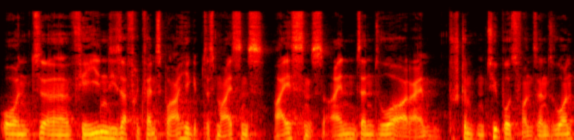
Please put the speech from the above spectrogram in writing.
Und äh, für jeden dieser Frequenzbereiche gibt es meistens meistens einen Sensor oder einen bestimmten Typus von Sensoren,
